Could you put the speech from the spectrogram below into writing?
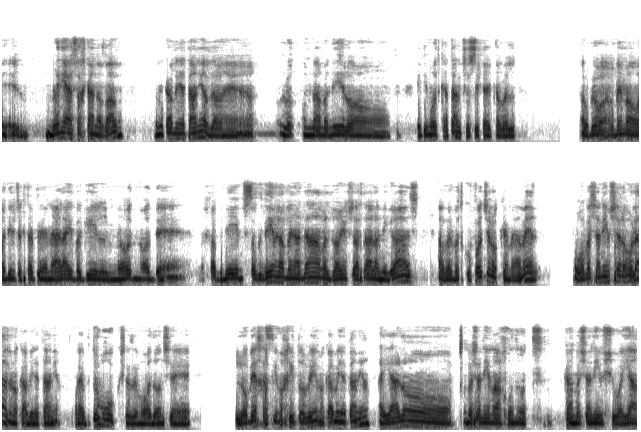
אה, בני היה שחקן עבר במכבי נתניה, ואומנם אני לא... הייתי מאוד קטן כשהוא שיחק, אבל הרבה, הרבה מהאוהדים שקצת מעליי בגיל מאוד מאוד uh, מכבדים, סוגדים לבן אדם על דברים שהוא עשה על המגרש, אבל בתקופות שלו כמאמן, רוב השנים שלו הוא לא היה במכבי נתניה. הוא היה בטוברוק, שזה מועדון שלא ביחסים הכי טובים עם מכבי נתניה. היה לו בשנים האחרונות כמה שנים שהוא היה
